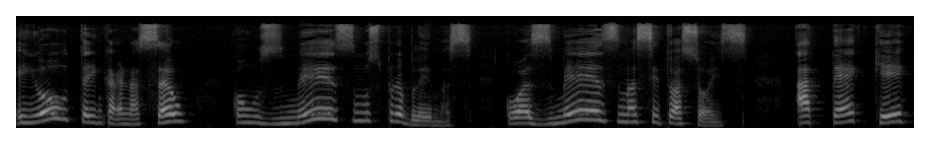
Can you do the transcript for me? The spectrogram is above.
em outra encarnação com os mesmos problemas, com as mesmas situações, até que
